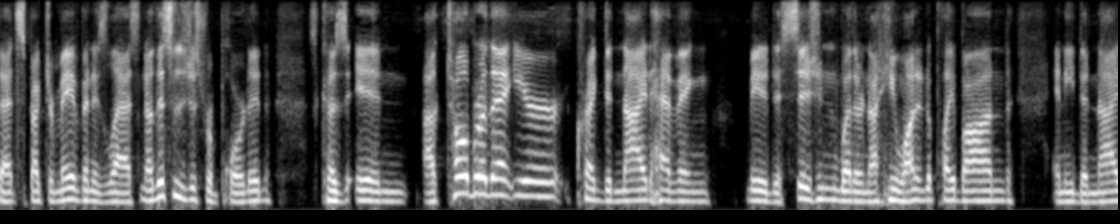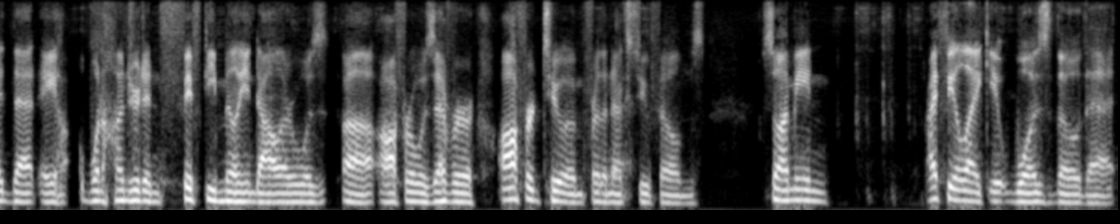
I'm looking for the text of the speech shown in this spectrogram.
that Spectre may have been his last. Now, this was just reported because in October of that year, Craig denied having made a decision whether or not he wanted to play Bond, and he denied that a 150 million dollar was uh, offer was ever offered to him for the next two films. So, I mean, I feel like it was though that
